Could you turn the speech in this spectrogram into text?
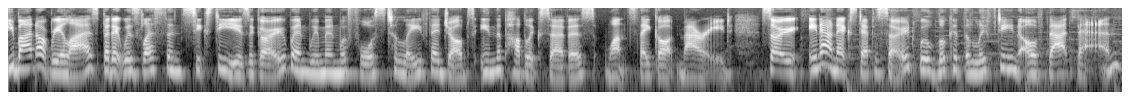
You might not realise, but it was less than 60 years ago when women were forced to leave their jobs in the public service once they got married. So, in our next episode, we'll look at the lifting of that ban,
